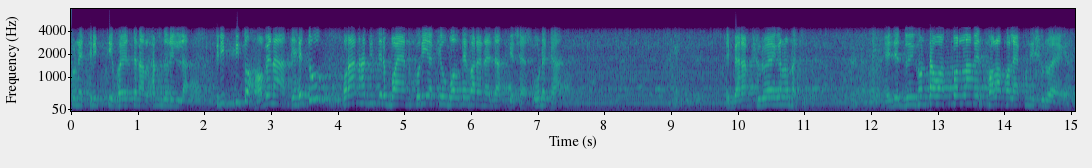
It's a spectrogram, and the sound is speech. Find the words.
শুনে তৃপ্তি হয়েছেন, আলহামদুলিল্লাহ। তৃপ্তি তো হবে না, যেহেতু কোরআন হাদিসের বয়ান করিয়া কেউ বলতে পারে না যে আজকে শেষ। ও দেখা এই ব্যারাম শুরু হয়ে গেল নাকি? এই যে দুই ঘণ্টা ওয়াজ করলাম, এর ফলাফল এখনই শুরু হয়ে গেছে।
